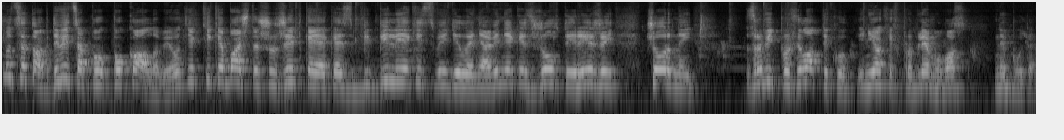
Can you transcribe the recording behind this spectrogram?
Ну це так, дивіться по, по калові. От як тільки бачите, що жидке якесь, білі якісь виділення, він якийсь жовтий, рижий, чорний. Зробіть профілактику і ніяких проблем у вас не буде.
